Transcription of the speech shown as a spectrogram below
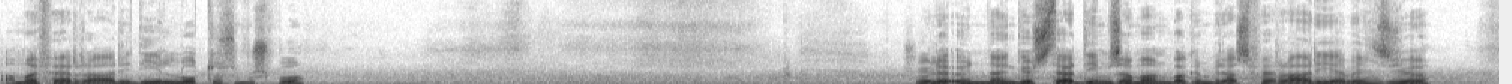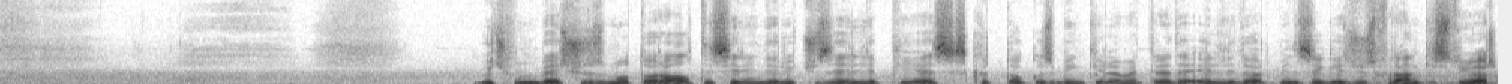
Ama Ferrari değil Lotus'muş bu. Şöyle önden gösterdiğim zaman bakın biraz Ferrari'ye benziyor. 3500 motor, 6 silindir, 350 PS, 49.000 kilometrede 54.800 frank istiyor.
